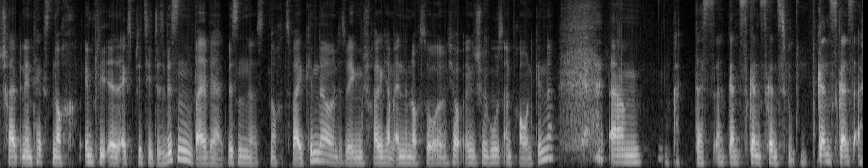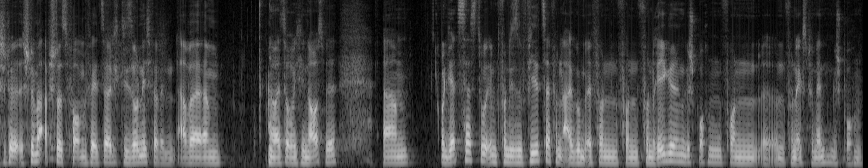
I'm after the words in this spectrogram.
schreibe in den Text noch äh, explizites Wissen, weil wir halt wissen, dass noch zwei Kinder und deswegen frage ich am Ende noch so, ich einen schönen Gruß an Frau und Kinder. Ähm, oh Gott, das ist ganz, ganz, ganz, ganz, ganz schlimme Abschlussform, vielleicht sollte ich die so nicht verwenden, aber ähm, du weißt, worauf ich hinaus will. Ähm, und jetzt hast du eben von diesen Vielzahl von, Algom von, von, von Regeln gesprochen, von, äh, von Experimenten gesprochen.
